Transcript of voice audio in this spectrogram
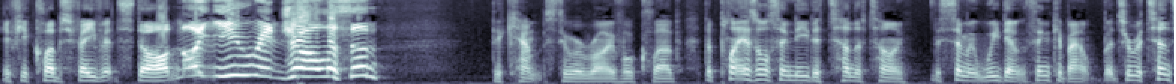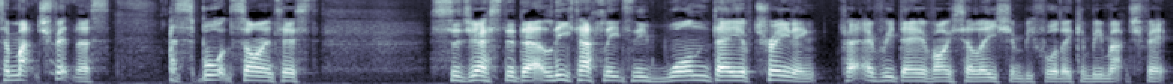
if your club's favourite star, not you, Richarlison, decamps to a rival club. The players also need a ton of time. This is something we don't think about, but to return to match fitness A sports scientist suggested that elite athletes need one day of training for every day of isolation before they can be match fit.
